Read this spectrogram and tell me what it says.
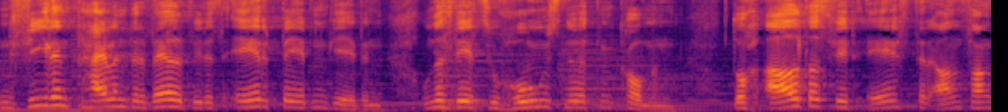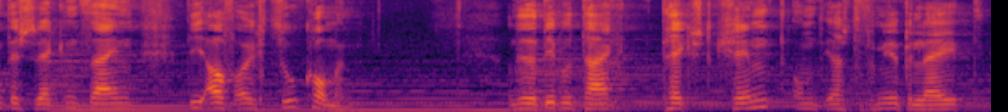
In vielen Teilen der Welt wird es Erdbeben geben und es wird zu Hungersnöten kommen. Doch all das wird erst der Anfang des Schreckens sein, die auf euch zukommen. Und der Bibeltext kennt und ich habe für mich überlegt,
